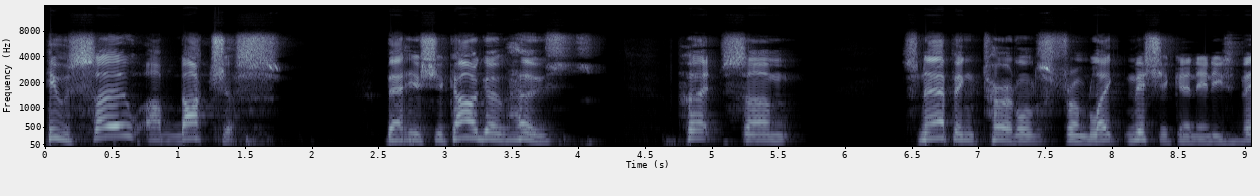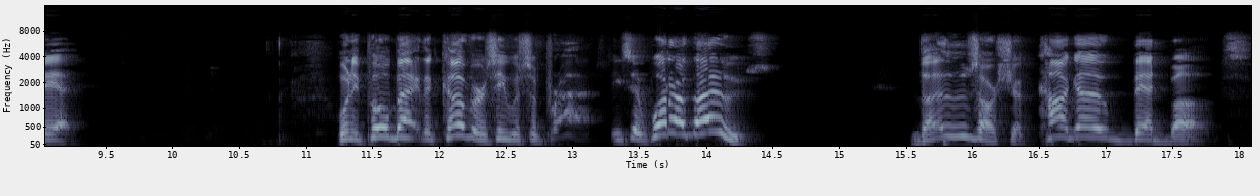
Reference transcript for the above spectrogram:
He was so obnoxious that his Chicago hosts put some snapping turtles from Lake Michigan in his bed. When he pulled back the covers, he was surprised. He said, What are those? Those are Chicago bed bugs.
